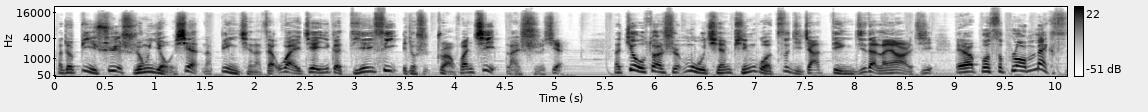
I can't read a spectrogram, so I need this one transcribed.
那就必须使用有线，那并且呢，在外接一个 DAC，也就是转换器来实现。那就算是目前苹果自己家顶级的蓝牙耳机 AirPods Pro Max，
